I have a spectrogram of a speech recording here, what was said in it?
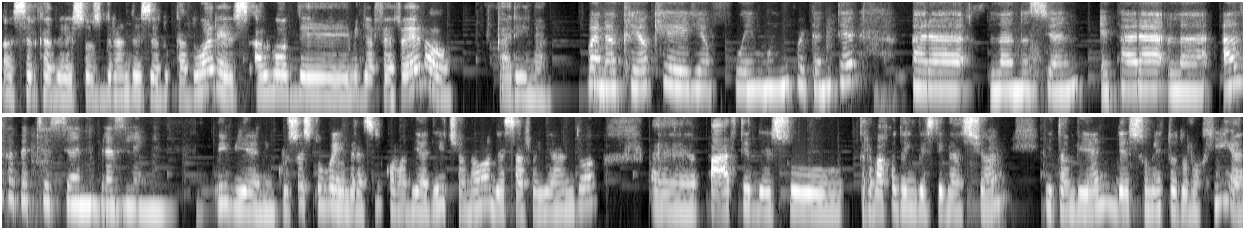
acerca de esos grandes educadores? ¿Algo de Emilia Ferrero, Karina? Bueno, creo que ella fue muy importante para la noción y para la alfabetización brasileña. Muy bien, incluso estuvo en Brasil, como había dicho, desarrollando eh, parte de su trabajo de investigación y también de su metodología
